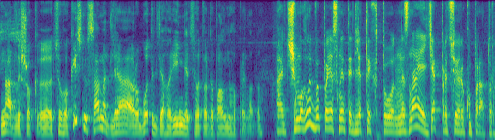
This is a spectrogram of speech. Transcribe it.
надлишок е, цього кисню саме для роботи для горіння цього твердопаливного приладу. А чи могли б ви пояснити для тих, хто не знає, як працює рекуператор?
